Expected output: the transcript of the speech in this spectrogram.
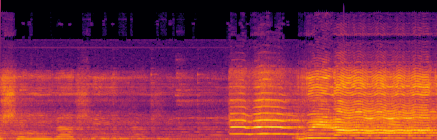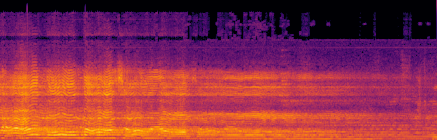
বসে রাখি ঘুরা যেন না যায় আমার। ও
